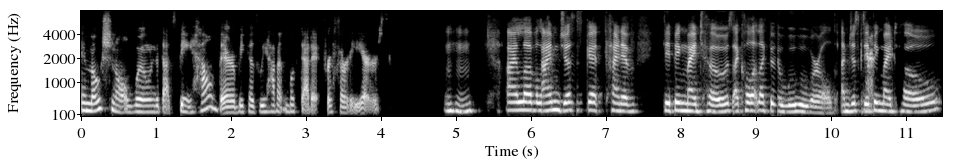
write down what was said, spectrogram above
emotional wound that's being held there because we haven't looked at it for 30 years? Mm-hmm. I love, I'm just get kind of dipping my toes. I call it like the woo woo world. I'm just dipping my toe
